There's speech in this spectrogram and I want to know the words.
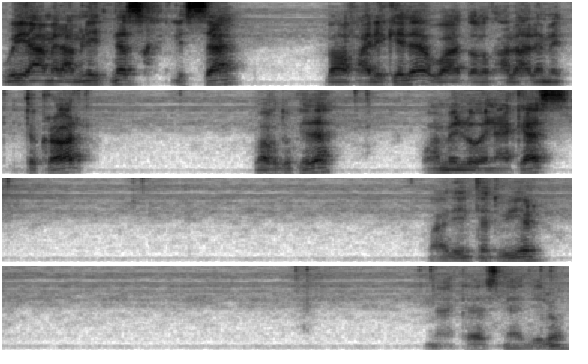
وأعمل عملية نسخ للسهم بقف عليه كده واضغط على علامة التكرار. واخده كده وأعمل له انعكاس. وبعدين تدوير. انعكاس نعدله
